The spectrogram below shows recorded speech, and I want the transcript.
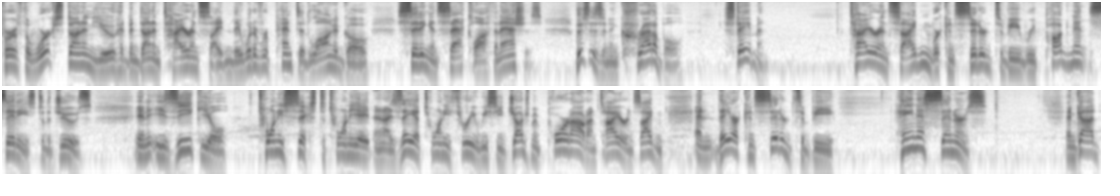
For if the works done in you had been done in Tyre and Sidon, they would have repented long ago, sitting in sackcloth and ashes. This is an incredible statement. Tyre and Sidon were considered to be repugnant cities to the Jews. In Ezekiel 26 to 28 and Isaiah 23, we see judgment poured out on Tyre and Sidon, and they are considered to be heinous sinners. And God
